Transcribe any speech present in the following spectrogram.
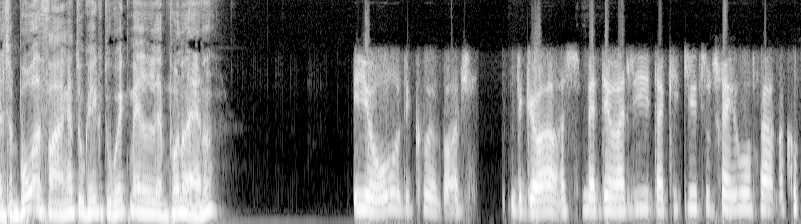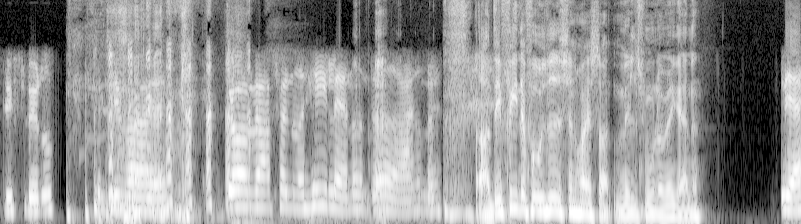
altså bordet fanger. Du kan ikke, du kan ikke melde på noget andet. Jo, det kunne jeg godt. Det gjorde jeg også. Men det var lige, der gik lige to-tre uger før, man kunne blive flyttet. Men det var, øh, det var i hvert fald noget helt andet, end det jeg havde regnet med. Og det er fint at få udvidet sin horisont en lille smule, om ikke andet. Ja,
